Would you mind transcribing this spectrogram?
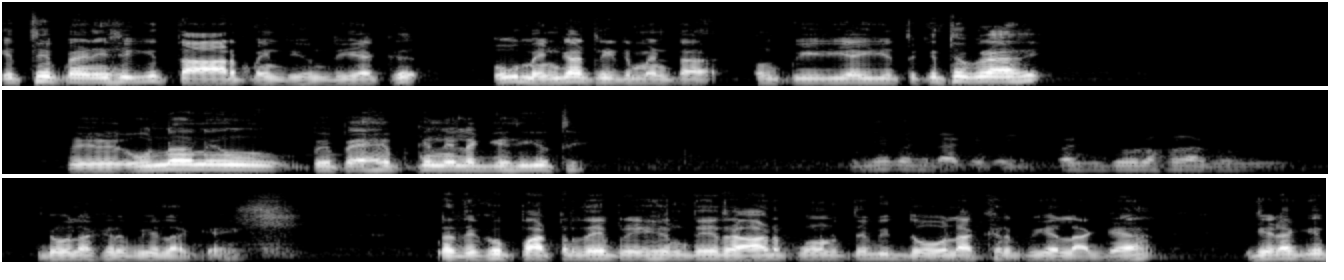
ਇੱਥੇ ਪੈਣੀ ਸੀਗੀ ਤਾਰ ਪੈਂਦੀ ਹੁੰਦੀ ਹੈ ਇੱਕ ਉਹ ਮਹਿੰਗਾ ਟ੍ਰੀਟਮੈਂਟ ਆ ਹੁਣ ਪੀਜੀਆਈ ਜਿੱਤ ਕਿੱਥੇ ਕਰਾਇਆ ਸੀ? ਤੇ ਉਹਨਾਂ ਨੂੰ ਤੇ ਪੈਸੇ ਕਿੰਨੇ ਲੱਗੇ ਸੀ ਉੱਥੇ? ਕਿੰਨੇ ਪੈਸੇ ਲੱਗੇ ਬਈ? ਅਸੀਂ 2 ਲੱਖ ਲੱਗ ਗਏ ਜੀ। 2 ਲੱਖ ਰੁਪਏ ਲੱਗ ਗਿਆ ਨਾ ਦੇਖੋ ਪੱਟ ਦੇ ਆਪਰੇਸ਼ਨ ਤੇ ਰਾੜ ਪਾਉਣ ਤੇ ਵੀ 2 ਲੱਖ ਰੁਪਏ ਲੱਗ ਗਿਆ ਜਿਹੜਾ ਕਿ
